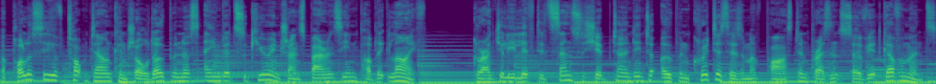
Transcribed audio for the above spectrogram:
a policy of top-down controlled openness aimed at securing transparency in public life. Gradually lifted censorship turned into open criticism of past and present Soviet governments.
